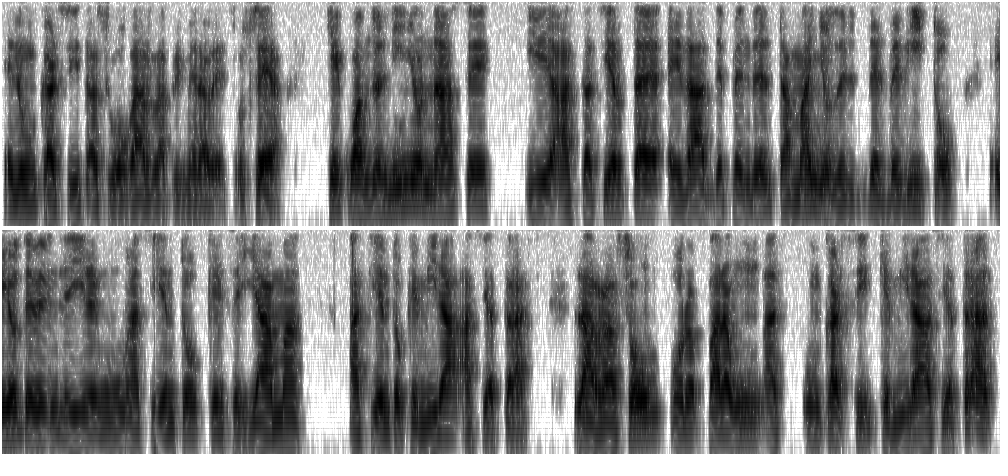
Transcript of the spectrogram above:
en un car seat a su hogar la primera vez. O sea, que cuando el niño nace y hasta cierta edad, depende del tamaño del, del bebito, ellos deben de ir en un asiento que se llama asiento que mira hacia atrás. La razón por, para un, un car que mira hacia atrás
